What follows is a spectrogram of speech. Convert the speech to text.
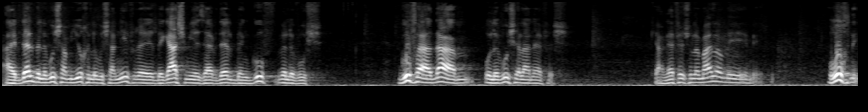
ההבדל בין לבוש המיוחד ללבוש הנפרד, בגשמי זה ההבדל בין גוף ולבוש. גוף האדם הוא לבוש של הנפש. כי הנפש הוא למעלה רוחני,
